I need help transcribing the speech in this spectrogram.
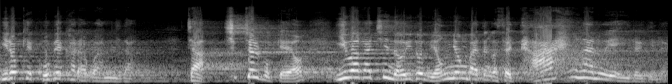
이렇게 고백하라고 합니다. 자, 10절 볼게요. 이와 같이 너희도 명령받은 것을 다 행한 후에 이르기를.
